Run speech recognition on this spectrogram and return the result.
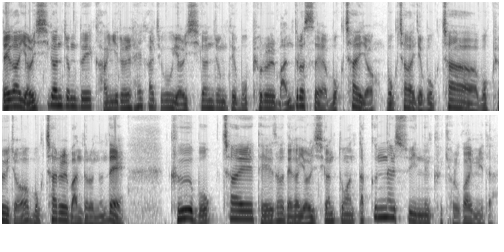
내가 10시간 정도의 강의를 해가지고 10시간 정도의 목표를 만들었어요. 목차이죠. 목차가 이제 목차, 목표이죠. 목차를 만들었는데 그 목차에 대해서 내가 10시간 동안 딱 끝낼 수 있는 그 결과입니다.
